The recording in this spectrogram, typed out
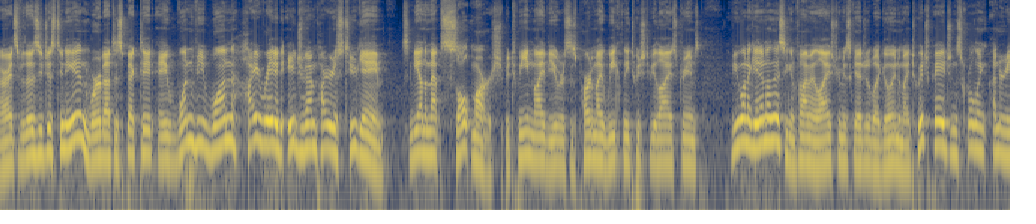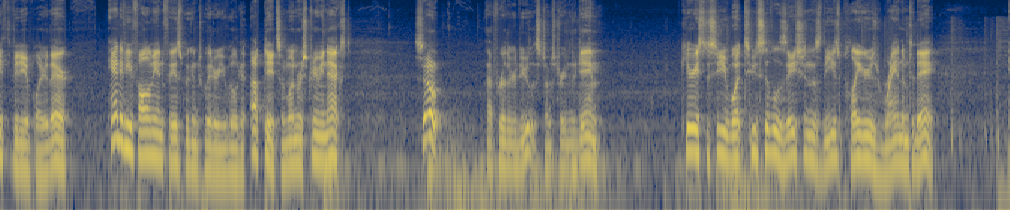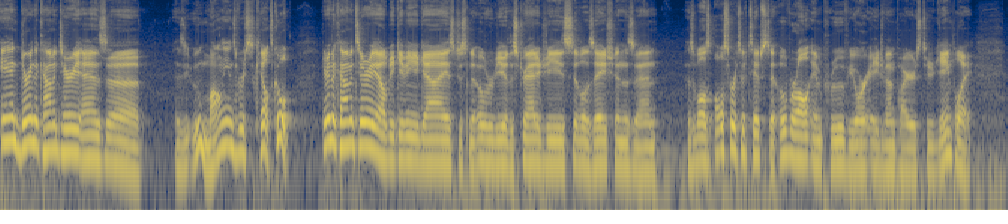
Alright, so for those who just tuning in, we're about to spectate a 1v1 high-rated Age of Empires 2 game. It's going to be on the map Saltmarsh, between my viewers as part of my weekly Twitch TV live streams. If you want to get in on this, you can find my live streaming schedule by going to my Twitch page and scrolling underneath the video player there. And if you follow me on Facebook and Twitter, you will get updates on when we're streaming next. So, without further ado, let's jump straight into the game. Curious to see what two civilizations these players random today. And during the commentary as, uh, as ooh, Malians versus Celts, cool. During the commentary, I'll be giving you guys just an overview of the strategies, civilizations, and as well as all sorts of tips to overall improve your Age of Empires 2 gameplay.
